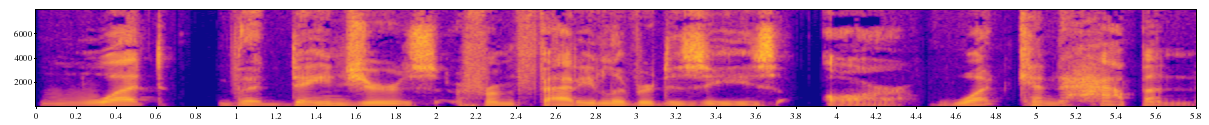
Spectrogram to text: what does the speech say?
what the dangers from fatty liver disease are. What can happen?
